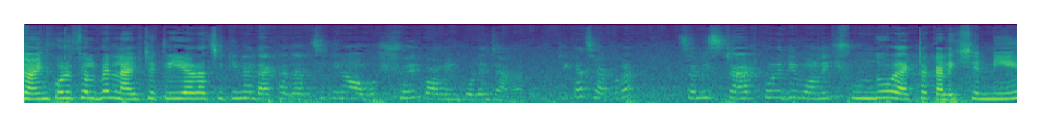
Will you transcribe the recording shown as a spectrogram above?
জয়েন করে ফেলবেন লাইভটা ক্লিয়ার আছে কিনা দেখা যাচ্ছে কিনা অবশ্যই কমেন্ট করে জানাবেন। ঠিক আছে আপনারা So, আমি স্টার্ট করে দিব অনেক সুন্দর একটা কালেকশন নিয়ে।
